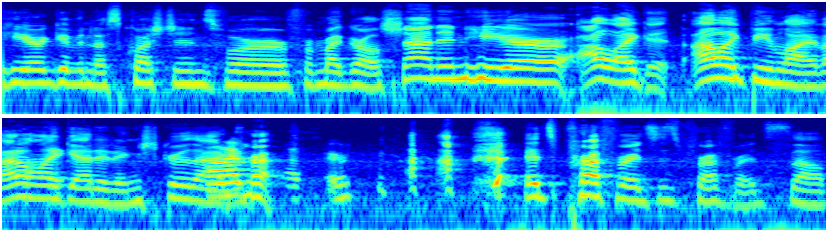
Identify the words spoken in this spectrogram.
here, giving us questions for, for my girl Shannon here. I like it. I like being live. I don't like editing. Screw that crap better. it's preference. It's preference. So,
